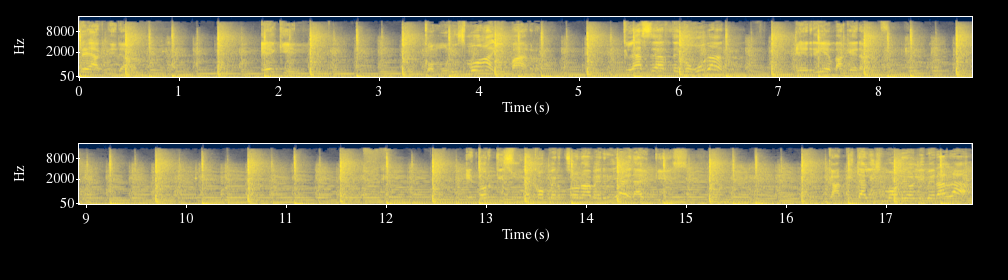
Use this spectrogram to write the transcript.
Barreak dira. Ekin Komunismoa ipar Klase arteko gudan Herrien bakeran. Etorkizuneko pertsona berria eraikiz. Kapitalismo neoliberala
